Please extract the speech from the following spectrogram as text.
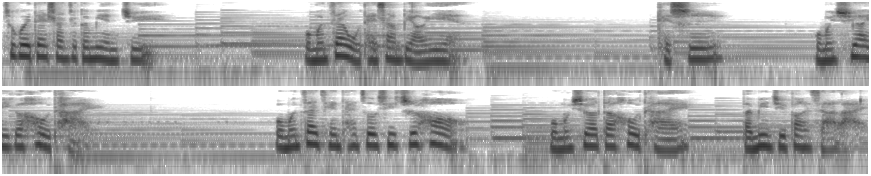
就会戴上这个面具。我们在舞台上表演，可是我们需要一个后台。我们在前台做戏之后，我们需要到后台把面具放下来，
